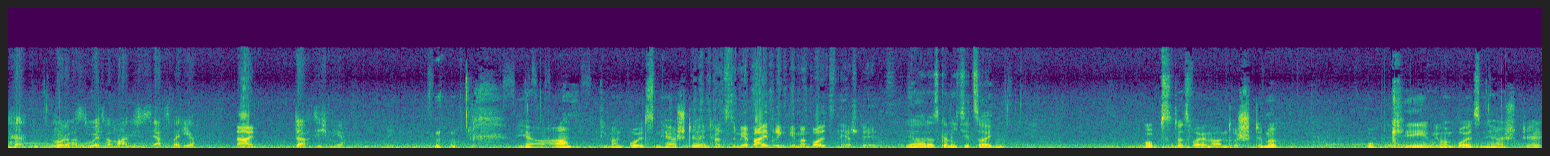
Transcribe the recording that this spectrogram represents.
Oder hast du etwa magisches Erz bei dir? Nein. Dachte ich mir. Ja, wie man Bolzen herstellt. Kannst du mir beibringen, wie man Bolzen herstellt? Ja, das kann ich dir zeigen. Ups, das war ja eine andere Stimme. Okay, wie man Bolzen herstellt.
